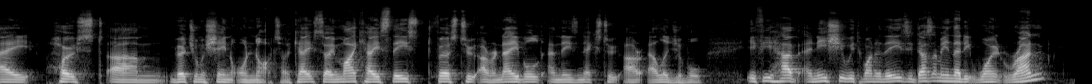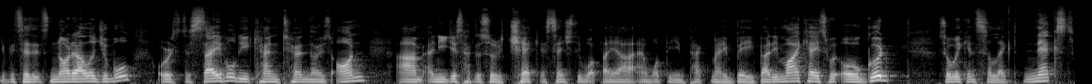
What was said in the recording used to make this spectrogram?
a host um, virtual machine or not. Okay, so in my case, these first two are enabled and these next two are eligible. If you have an issue with one of these, it doesn't mean that it won't run. If it says it's not eligible or it's disabled, you can turn those on um, and you just have to sort of check essentially what they are and what the impact may be. But in my case, we're all good. So we can select next.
